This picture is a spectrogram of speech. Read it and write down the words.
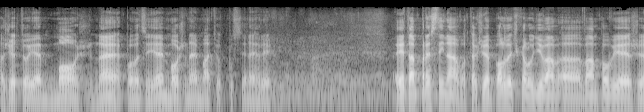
a že to je možné. Povedz, je možné mať odpustené hriechy. Je tam presný návod. Takže polovička lidí vám, eh, vám pově, že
